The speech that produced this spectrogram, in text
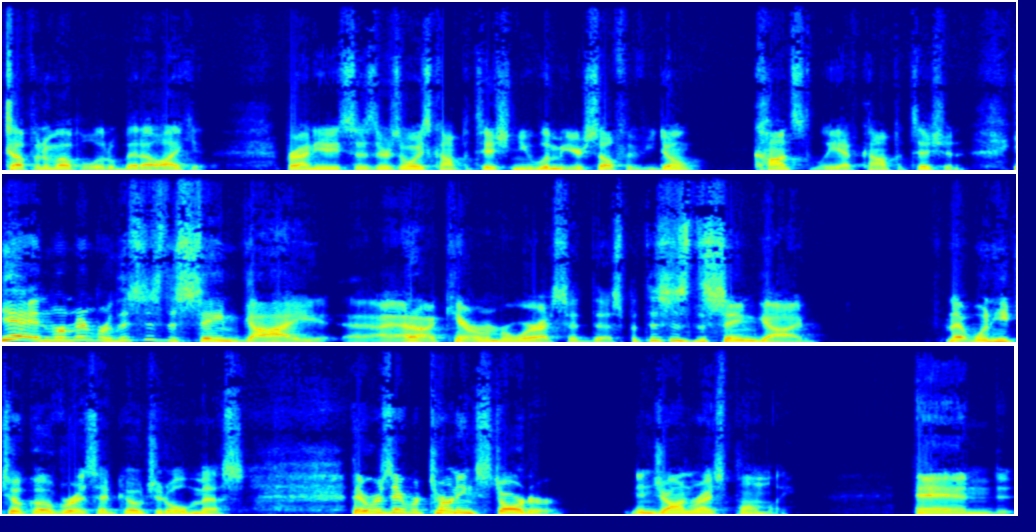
Toughen him up a little bit. I like it. Brown Yeti says there's always competition. You limit yourself if you don't constantly have competition. Yeah, and remember, this is the same guy. I, I can't remember where I said this, but this is the same guy that when he took over as head coach at Ole Miss, there was a returning starter in John Rice Plumlee. And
